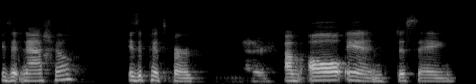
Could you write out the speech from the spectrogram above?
Is it Nashville? Is it Pittsburgh? Better. I'm all in, just saying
